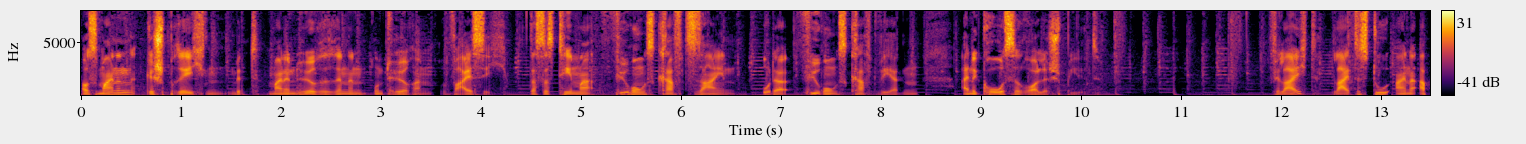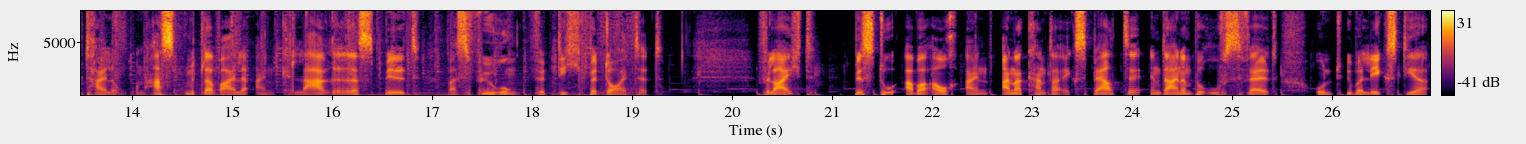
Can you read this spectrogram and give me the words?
Aus meinen Gesprächen mit meinen Hörerinnen und Hörern weiß ich, dass das Thema Führungskraft sein oder Führungskraft werden eine große Rolle spielt. Vielleicht leitest du eine Abteilung und hast mittlerweile ein klareres Bild, was Führung für dich bedeutet. Vielleicht bist du aber auch ein anerkannter Experte in deinem Berufsfeld und überlegst dir,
